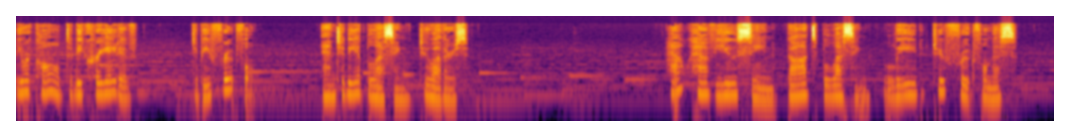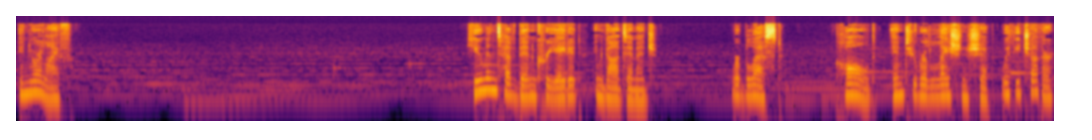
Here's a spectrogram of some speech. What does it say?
you are called to be creative, to be fruitful, and to be a blessing to others. How have you seen God's blessing lead to fruitfulness in your life? Humans have been created in God's image. We're blessed, called into relationship with each other,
